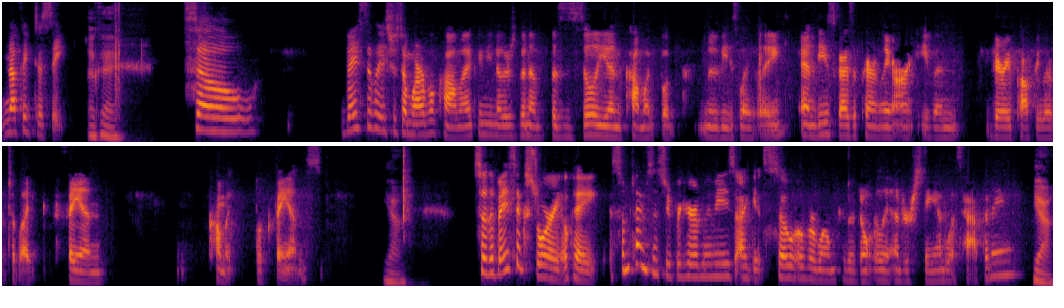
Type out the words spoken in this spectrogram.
nothing to see. Okay. So basically, it's just a Marvel comic, and you know, there's been a bazillion comic book movies lately, and these guys apparently aren't even very popular to like fan comic book fans. Yeah. So the basic story, okay. Sometimes in superhero movies, I get so overwhelmed because I don't really understand what's happening. Yeah.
